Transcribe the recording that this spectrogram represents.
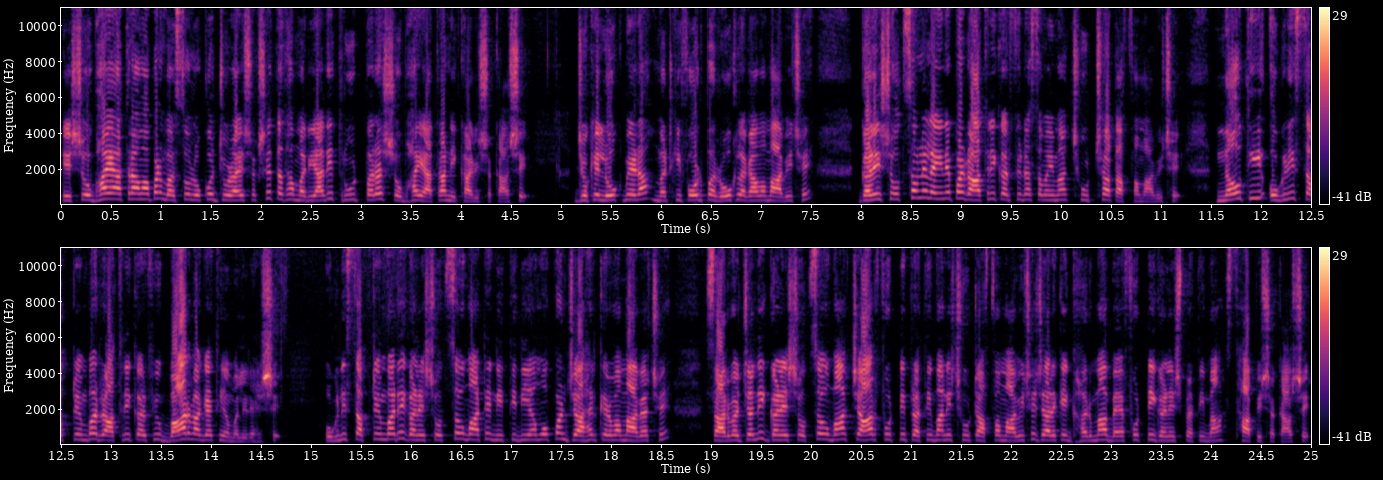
તે શોભાયાત્રામાં પણ બસો લોકો જોડાઈ શકશે તથા મર્યાદિત રૂટ પર જ શોભાયાત્રા નીકાળી શકાશે. જોકે લોકમેળા મટકી ફોડ પર રોક લગાવવામાં આવી છે. ગણેશોત્સવને લઈને પણ રાત્રિ કરફ્યુના સમયમાં છૂટછાટ આપવામાં આવી છે. નવથી ઓગણીસ સપ્ટેમ્બર રાત્રિ કરફ્યુ બાર વાગ્યાથી અમલી રહેશે. ઓગણીસ સપ્ટેમ્બરે ગણેશોત્સવ માટે નીતિ નિયમો પણ જાહેર કરવામાં આવ્યા છે. સાર્વજનિક ગણેશોત્સવમાં ચાર ફૂટની પ્રતિમાની છૂટ આપવામાં આવી છે, જ્યારે કે ઘરમાં બે ફૂટની ગણેશ પ્રતિમા સ્થાપી શકાશે.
